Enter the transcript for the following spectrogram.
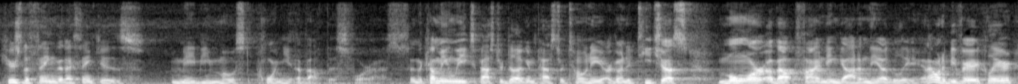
Here's the thing that I think is maybe most poignant about this for us. In the coming weeks, Pastor Doug and Pastor Tony are going to teach us more about finding God in the ugly. And I want to be very clear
